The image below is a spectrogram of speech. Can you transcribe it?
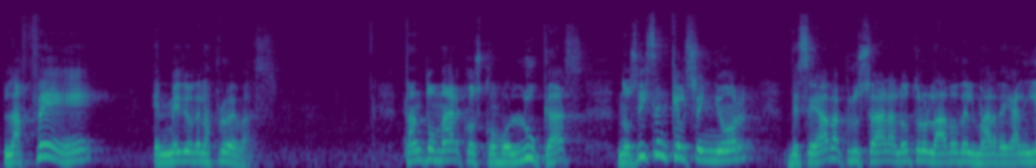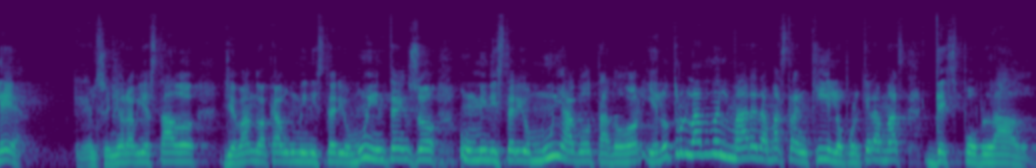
La fe en medio de las pruebas tanto Marcos como Lucas nos dicen que el Señor deseaba cruzar al otro lado del mar de Galilea. El Señor había estado llevando a cabo un ministerio muy intenso, un ministerio muy agotador, y el otro lado del mar era más tranquilo porque era más despoblado.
